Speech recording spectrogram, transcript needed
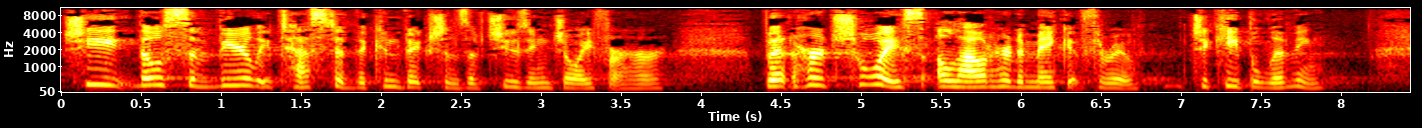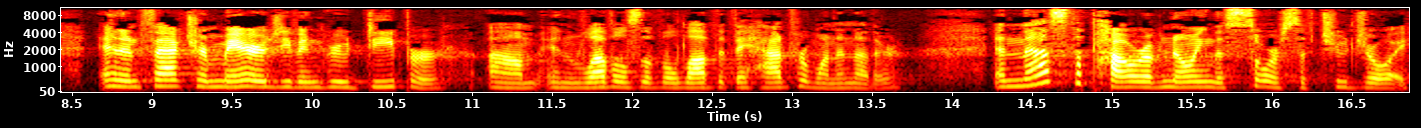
she, those severely tested the convictions of choosing joy for her. But her choice allowed her to make it through, to keep living. And in fact, her marriage even grew deeper um, in levels of the love that they had for one another. And that's the power of knowing the source of true joy.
